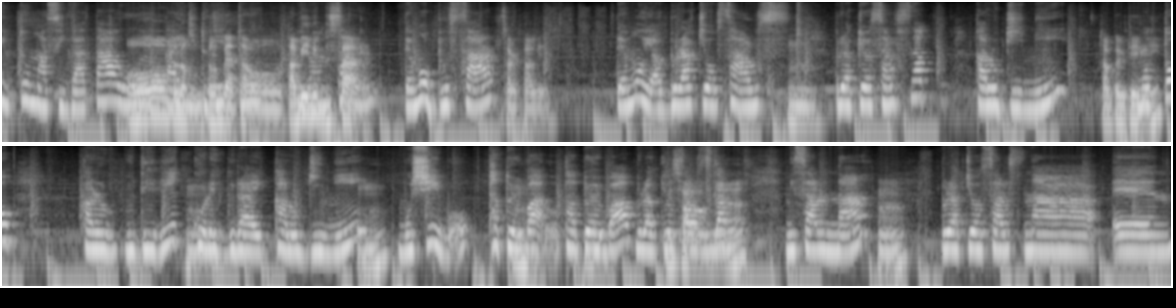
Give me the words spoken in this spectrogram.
itu masih gak tahu. Oh belum gitu belum gak tahu. Tapi ini besar. Demo besar. Besar kali demo ya brachiosaurus. Hmm. brachiosaurusnya kalau gini Moto kalau berdiri hmm. kore gerai kalau gini hmm. moshibo tatoeba hmm. tatoeba hmm. brachiosaurus ga misalnya? Hmm. brachiosaurus na eh,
